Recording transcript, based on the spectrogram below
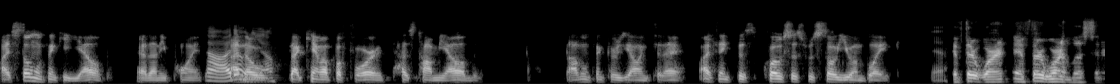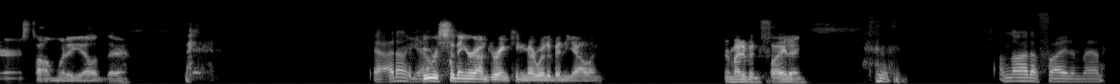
I still don't think he yelled at any point. No, I don't know yell. that came up before. Has Tom yelled? I don't think there was yelling today. I think this closest was still you and Blake. Yeah. If there weren't if there weren't listeners, Tom would have yelled there. Yeah, I don't If yell. we were sitting around drinking, there would have been yelling. There might have been fighting. I'm not a fighter, man.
